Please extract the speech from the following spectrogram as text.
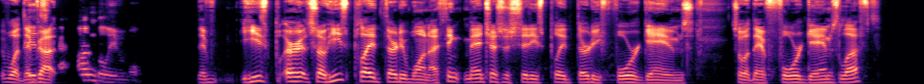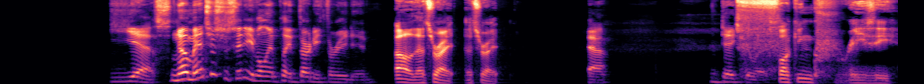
What they've it's got unbelievable. they've he's or er, so he's played 31 i think manchester city's played 34 games so what, they have four games left? Yes. No manchester city have only played 33 dude. Oh that's right that's right. Yeah. Ridiculous. It's fucking crazy.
